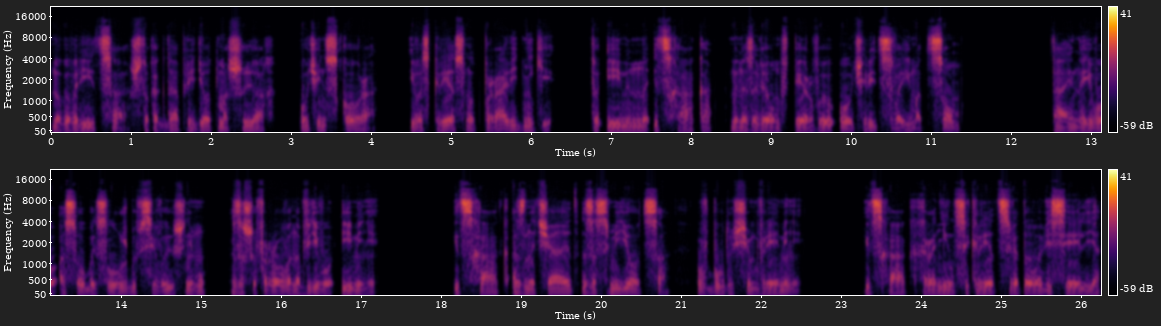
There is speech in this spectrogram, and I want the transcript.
Но говорится, что когда придет Машиах, очень скоро, и воскреснут праведники, то именно Ицхака мы назовем в первую очередь своим отцом. Тайна его особой службы Всевышнему зашифрована в его имени. Ицхак означает «засмеется» в будущем времени. Ицхак хранил секрет святого веселья,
